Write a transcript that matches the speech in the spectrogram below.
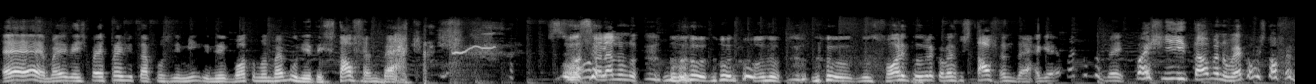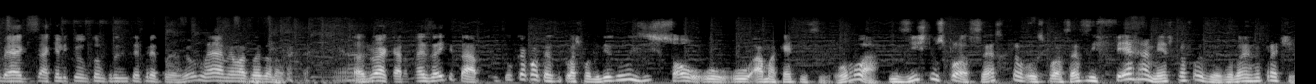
É, é, mas a gente, pra, pra evitar pros inimigos, ele bota o nome mais bonito, é Stauffenberg. Se você olhar no, no, no, no, no, no, no- nos fóruns, tudo ele começa com Stauffenberg. É, mas tudo bem. Baixinho e tal, mas não é como Stauffenberg, aquele que o Tom Cruise interpretou, viu? Não é a mesma coisa, não. É, cara? Mas aí que tá. O que acontece no plástico modelismo não existe só o, o- a maquete em si. Vamos lá. Existem os processos, pra- os processos e ferramentas para fazer. Vou dar um exemplo pra ti.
